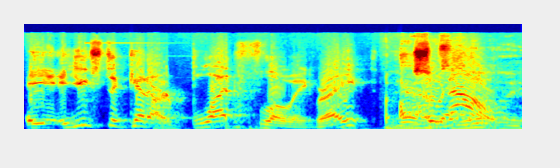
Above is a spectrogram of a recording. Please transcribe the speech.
it, used to get our blood flowing, right? so now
